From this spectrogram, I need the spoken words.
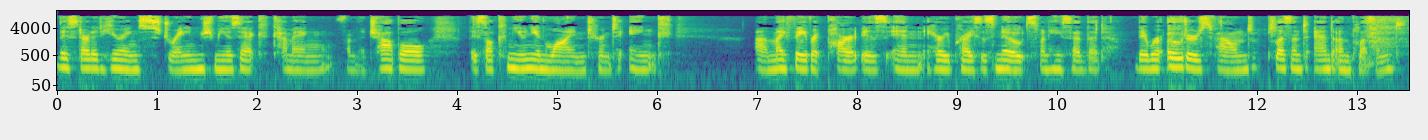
They started hearing strange music coming from the chapel. They saw communion wine turn to ink. Uh, my favorite part is in Harry Price's notes when he said that there were odors found, pleasant and unpleasant.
